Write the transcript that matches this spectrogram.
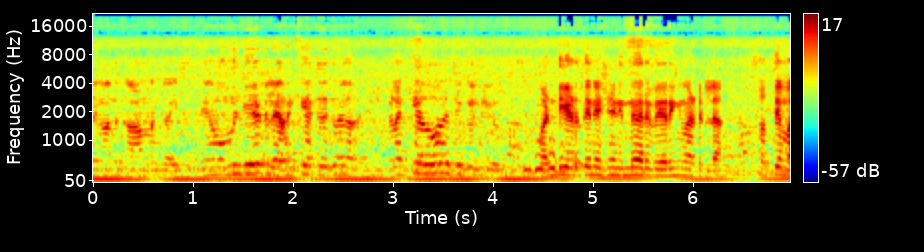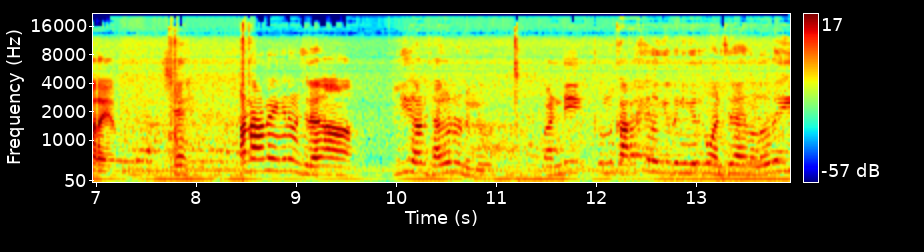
നിങ്ങൾ അത് കാണണം ഗൈസ് നിങ്ങൾ ഒന്നും ചെയ്തിട്ടില്ല ഇറക്കി വെച്ചേക്കുന്ന ഇളക്കി അതുപോലെ വെച്ചേക്കല്ലയോ വണ്ടി എടുത്തതിന് ശേഷം ഇന്ന് വരെ ബെയറിങ് വേണ്ടില്ല സത്യം പറയാം. പക്ഷേ അണ്ണാണോ അണ്ണ എങ്ങനെ മനസ്സിലായി? ആ ഈ ഉണ്ടല്ലോ. വണ്ടി ഒന്ന് കറക്കി നോക്കിയപ്പോൾ നിങ്ങൾക്ക് മനസ്സിലായെന്നുള്ളത് ഈ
